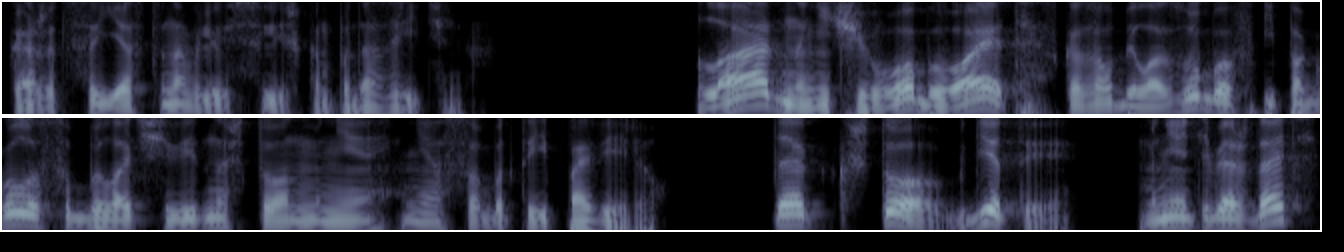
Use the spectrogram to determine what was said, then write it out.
Кажется, я становлюсь слишком подозрительным. «Ладно, ничего, бывает», — сказал Белозубов, и по голосу было очевидно, что он мне не особо-то и поверил. «Так что, где ты? Мне тебя ждать?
